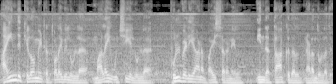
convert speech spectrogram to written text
ஐந்து கிலோமீட்டர் தொலைவில் உள்ள மலை உச்சியில் உள்ள புல்வெளியான பைசரனில் இந்த தாக்குதல் நடந்துள்ளது.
